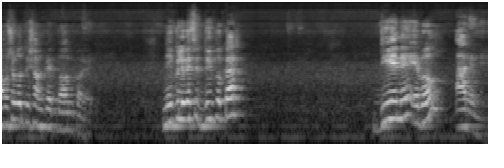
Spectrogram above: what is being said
বংশগতি সংকেত বহন করে। নিউক্লিক অ্যাসিড দুই প্রকার, ডিএনএ এবং আরএনএ।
